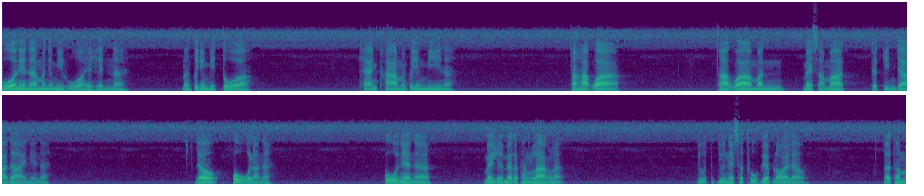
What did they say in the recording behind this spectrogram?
วัวเนี่ยนะ มันยังมีหัวให้เห็นนะ มันก็ยังมีตัว แขนขามันก็ยังมีนะ ถ้าหากว่า ถ้าหากว่ามันไม่สามารถจะกินหญ้าได้เนี่ยนะ แล้วปูล่ะนะ ปูเนี่ยนะ ไม่เหลือแม้กระทั่งล่างล้วอยู่อยู่ในสถูปเรียบร้อยแล้ว แล้วทำไม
